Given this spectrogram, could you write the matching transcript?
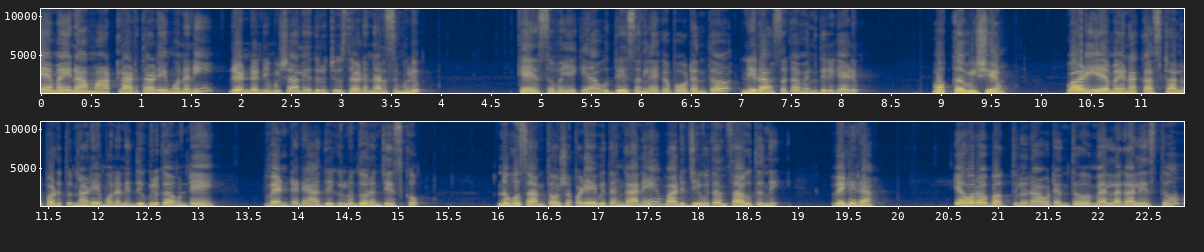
ఏమైనా మాట్లాడతాడేమోనని రెండు నిమిషాలు ఎదురు చూశాడు నరసింహుడు. కేశవయ్యకి ఆ ఉద్దేశం లేకపోవడంతో నిరాశగా వెనుదిరిగాడు. ఒక్క విషయం వాడు ఏమైనా కష్టాలు పడుతున్నాడేమోనని దిగులుగా ఉంటే వెంటనే ఆ దిగులును దూరం చేసుకో. నువ్వు సంతోషపడే విధంగానే వాడి జీవితం సాగుతుంది. వెళ్ళిరా. ఎవరో భక్తులు రావటంతో మెల్లగా లేస్తూ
